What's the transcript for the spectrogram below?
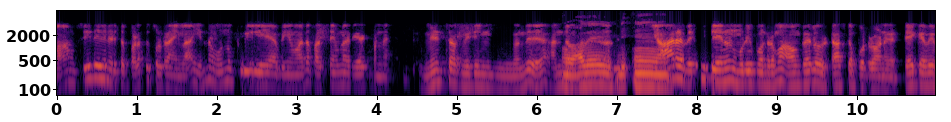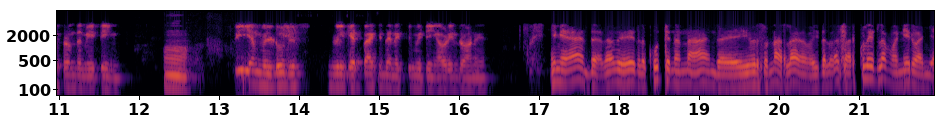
மாம் ஸ்ரீதேவி நடித்த படத்தை சொல்றாங்களா? என்ன ஒண்ணும் புரியலையே அப்படிங்கிற மாதிரி தான் ஃபர்ஸ்ட் டைம்ல ரியாக்ட் பண்ணேன். மினிட்ஸ் ஆஃப் மீட்டிங் வந்து அந்த யார வெற்றி செய்யணும்னு முடிவு பண்றோமோ அவங்க பேர்ல ஒரு டாஸ்க போட்டுருவானுங்க. Take away from the meeting ம். PM will do this will get back in the next meeting அப்படின்றவானுங்க ஏங்க இந்த அதாவது இதுல கூத்து என்னன்னா இந்த இவர் சொன்னார்ல இதெல்லாம் சர்க்குலேட் எல்லாம் பண்ணிடுவாங்க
